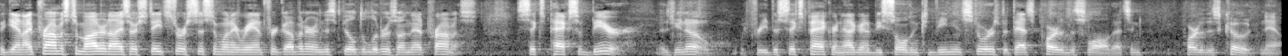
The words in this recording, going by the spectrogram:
Again, I promised to modernize our state store system when I ran for governor, and this bill delivers on that promise. Six packs of beer, as you know, we freed the six pack, are now going to be sold in convenience stores, but that's part of this law. That's in part of this code now.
